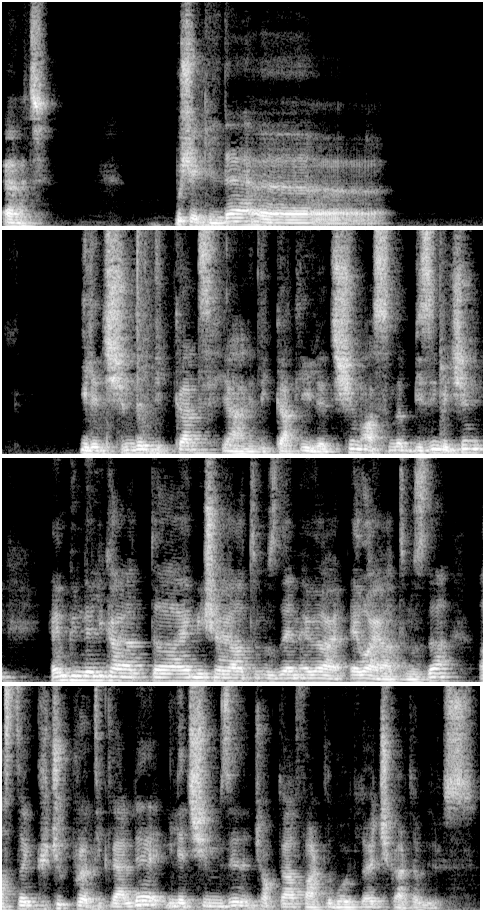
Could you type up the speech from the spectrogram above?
Evet. Bu şekilde e, iletişimde dikkat yani dikkatli iletişim aslında bizim için hem gündelik hayatta hem iş hayatımızda hem ev, ev hayatımızda aslında küçük pratiklerle iletişimimizi çok daha farklı boyutlara çıkartabiliriz.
